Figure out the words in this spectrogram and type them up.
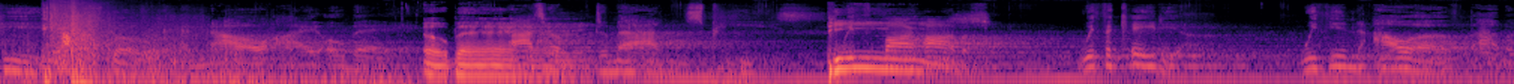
he spoke, and now I obey. obey. Atom demands peace. Peace. With Far Harbor, with Acadia, within our family.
